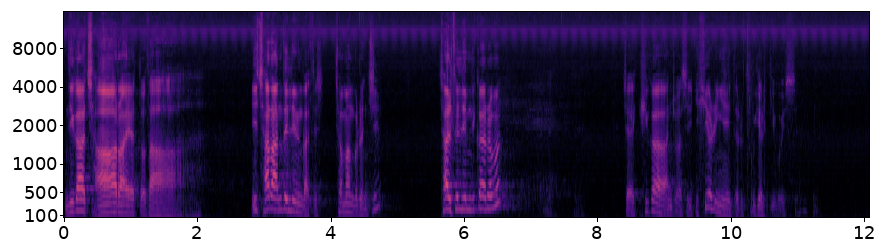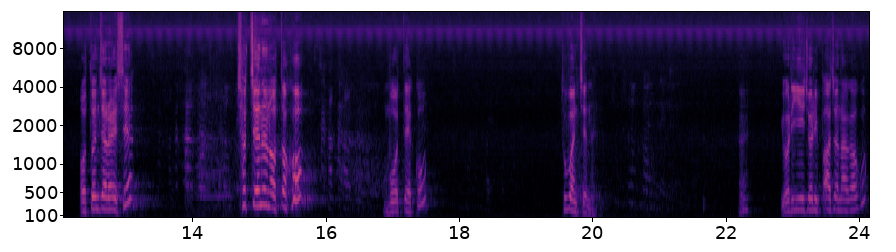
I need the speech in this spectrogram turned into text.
네가 잘하였도다. 이 잘 안 들리는 것 같아요. 저만 그런지 잘 들립니까, 여러분? 제가 귀가 안 좋아서 이렇게 히어링 에이드를 두 개를 끼고 있어요. 어떤 자라 했어요? 첫째는 어떻고? 못됐고? 두 번째는 에? 요리조리 빠져나가고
